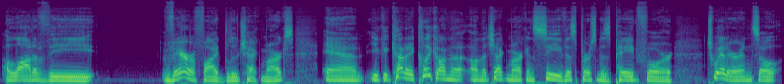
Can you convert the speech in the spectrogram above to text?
a lot of the verified blue check marks and you could kind of click on the on the check mark and see this person is paid for Twitter and so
